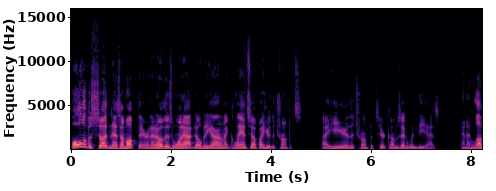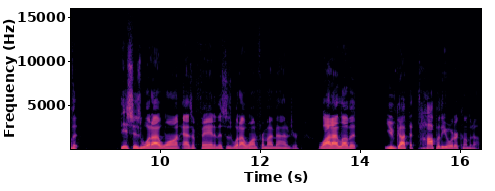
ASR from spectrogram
all of a sudden, as I'm up there, and I know there's one out, nobody on, and I glance up, I hear the trumpets. I hear the trumpets. Here comes Edwin Diaz, and I love it. This is what I want as a fan, and this is what I want from my manager. Why'd I love it? You've got the top of the order coming up.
